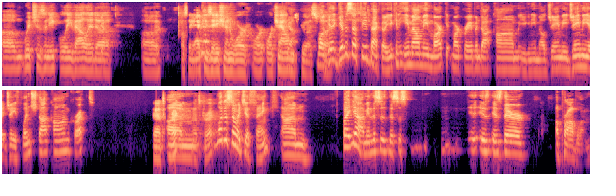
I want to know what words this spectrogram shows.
um, which is an equally valid, uh, yeah. uh, I'll say, accusation yeah. or, or, or challenge yeah. to us. Well, give, give us that feedback, though. You can email me, mark at markgraban.com. You can email Jamie, jamie at jflinch.com, correct? That's correct. Um, That's correct. Let us know what you think. Um, but yeah, I mean, this is, this is, is, is there a problem?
